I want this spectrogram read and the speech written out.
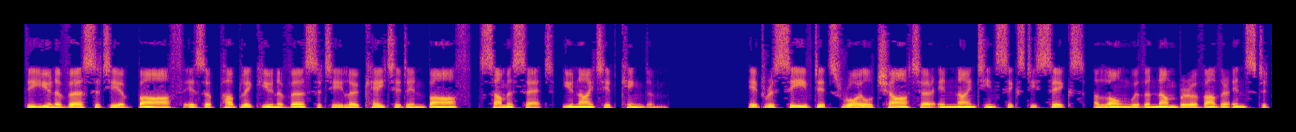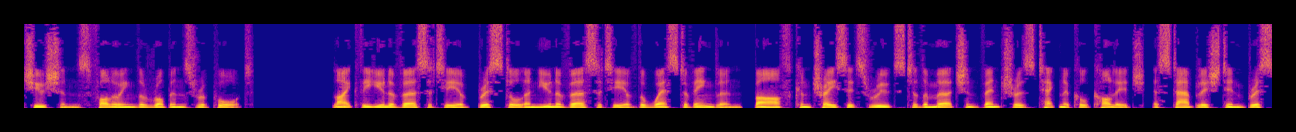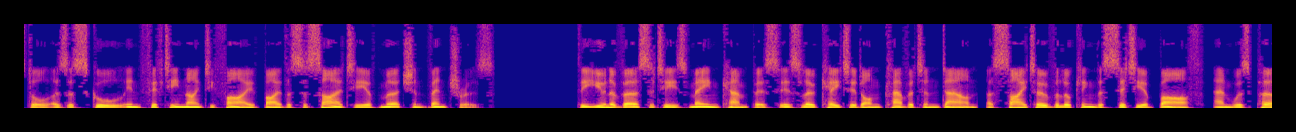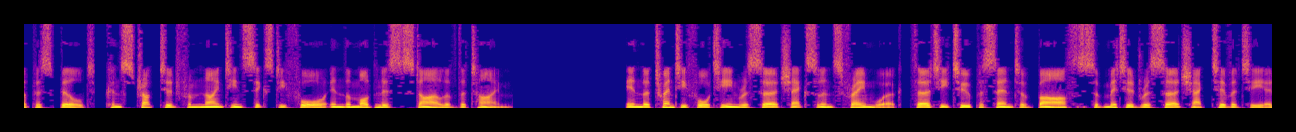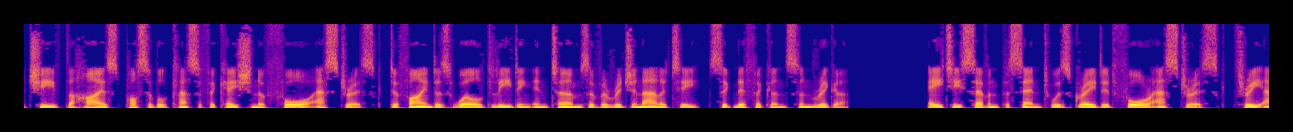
The University of Bath is a public university located in Bath, Somerset, United Kingdom. It received its Royal Charter in 1966, along with a number of other institutions following the Robbins Report. Like the University of Bristol and University of the West of England, Bath can trace its roots to the Merchant Venturers Technical College, established in Bristol as a school in 1595 by the Society of Merchant Venturers. The university's main campus is located on Claverton Down, a site overlooking the city of Bath, and was purpose-built, constructed from 1964 in the modernist style of the time. In the 2014 Research Excellence Framework, 32% of Bath's submitted research activity achieved the highest possible classification of 4 defined as world-leading in terms of originality, significance and rigor. 87% was graded 4 3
